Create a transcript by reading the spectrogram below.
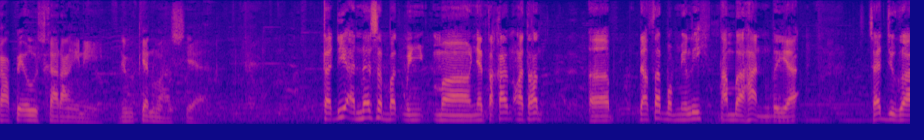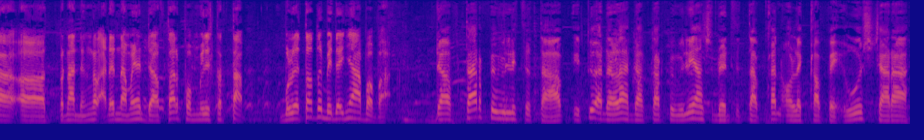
KPU sekarang ini. Demikian Mas ya tadi Anda sempat menyatakan mengatakan uh, daftar pemilih tambahan gitu ya. Saya juga uh, pernah dengar ada namanya daftar pemilih tetap. Boleh tahu tuh bedanya apa, Pak? Daftar pemilih tetap itu adalah daftar pemilih yang sudah ditetapkan oleh KPU secara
